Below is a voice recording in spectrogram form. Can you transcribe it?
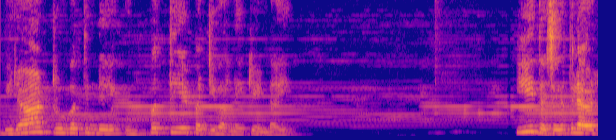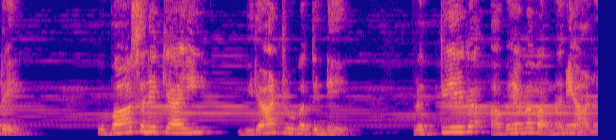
വിരാട് രൂപത്തിന്റെ ഉൽപ്പത്തിയെ പറ്റി വർണിക്കുകയുണ്ടായി. ഈ ദശകത്തിലാകട്ടെ ഉപാസനയ്ക്കായി വിരാട് രൂപത്തിന്റെ പ്രത്യേക അവയവ വർണനയാണ്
